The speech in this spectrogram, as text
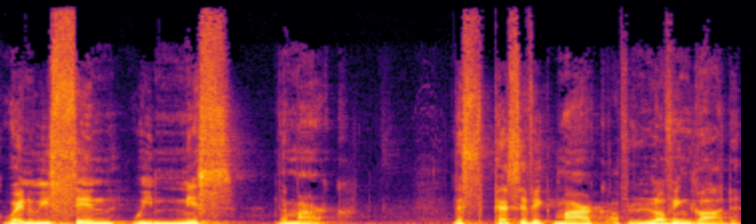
when we sin, we miss the mark, the specific mark of loving God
